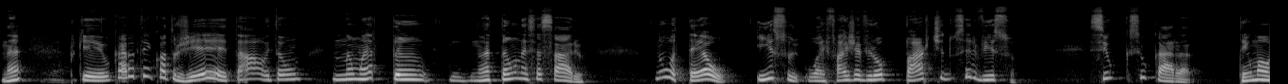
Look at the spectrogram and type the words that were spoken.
Né? Porque o cara tem 4G e tal, então não é tão, não é tão necessário. No hotel, isso, o Wi-Fi já virou parte do serviço. Se o, se o cara tem uma,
